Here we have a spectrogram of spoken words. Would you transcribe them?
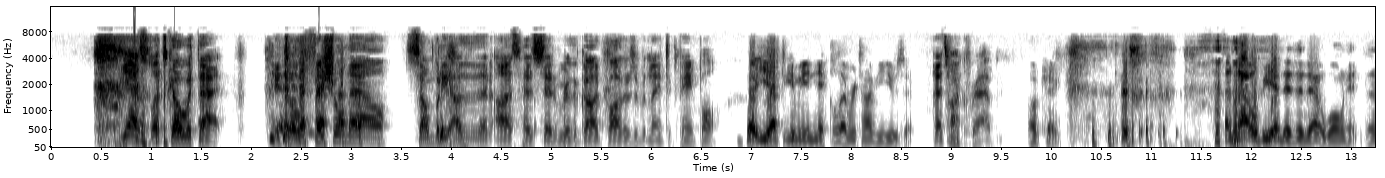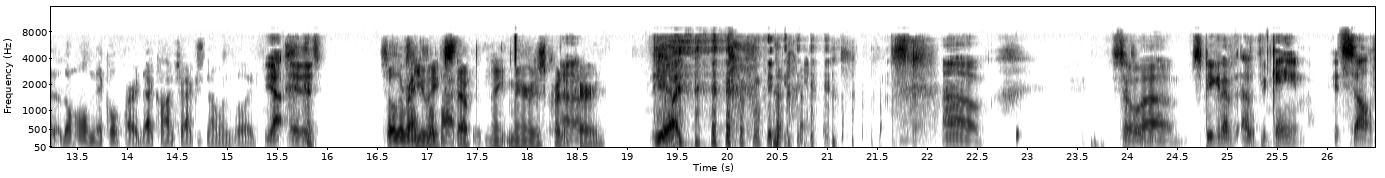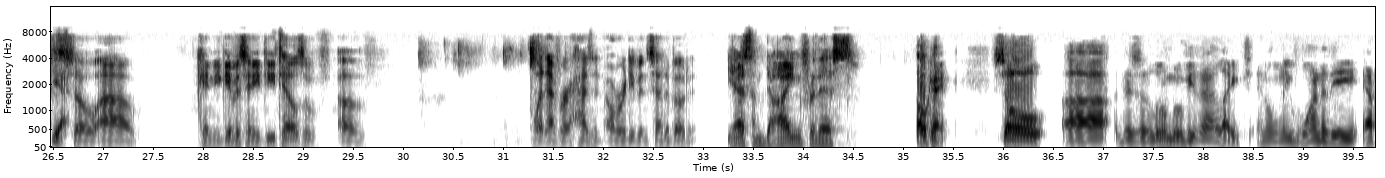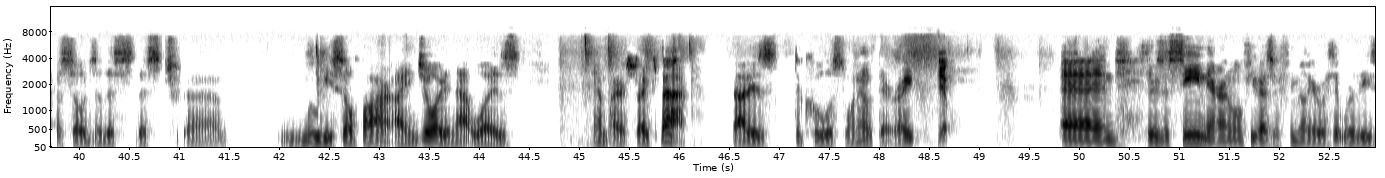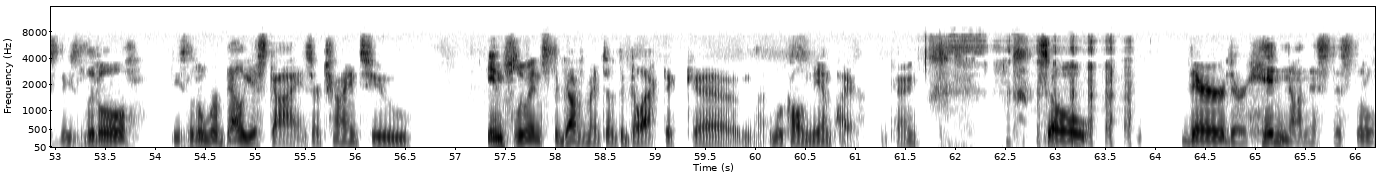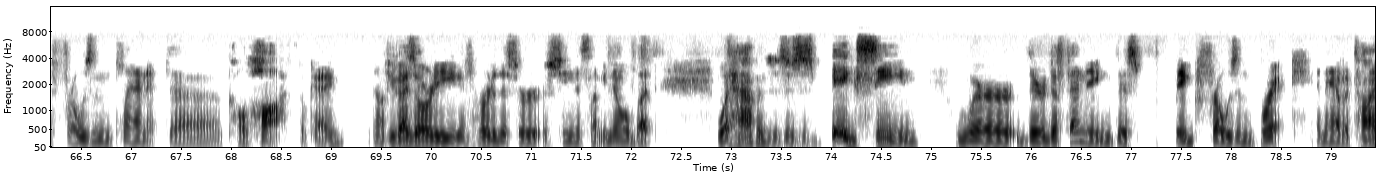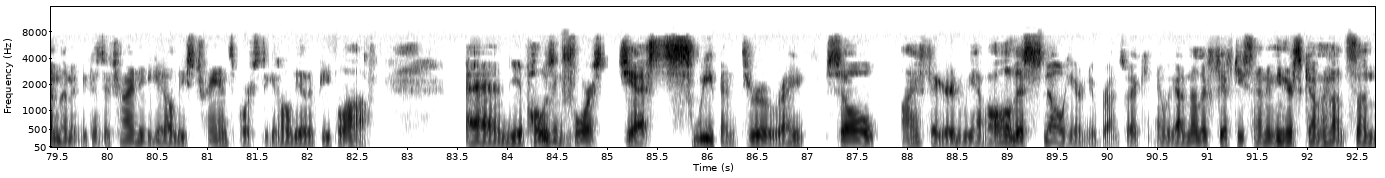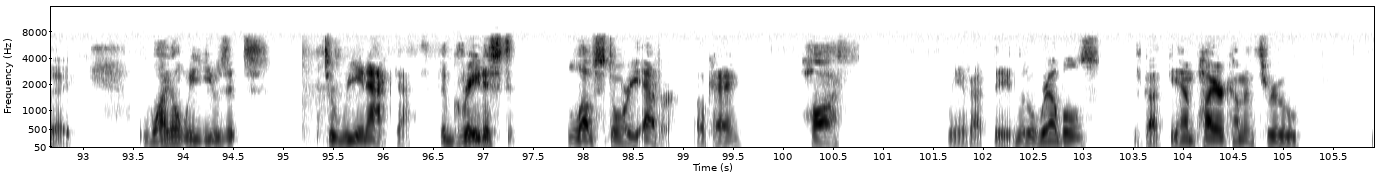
Yes, let's go with that. It's official now. Somebody other than us has said we're the godfathers of Atlantic paintball. But you have to give me a nickel every time you use it. That's Oh crap. Okay. and that will be edited out, won't it? The, the whole nickel part. That contract's null and void. Yeah, it is. So the Do rental you accept package. Nightmare's credit Uh, card? Yeah. um, so uh, speaking of, of the game itself, Yeah. so uh, can you give us any details of, of whatever hasn't already been said about it? Yes, I'm dying for this. Okay. So uh, there's a little movie that I liked, and only one of the episodes of this this uh, movie so far I enjoyed, and that was Empire Strikes Back. That is the coolest one out there, right? Yep. And there's a scene there. I don't know if you guys are familiar with it, where these these little these little rebellious guys are trying to influence the government of the galactic. Uh, we'll call them the Empire. Okay. So they're they're hidden on this this little frozen planet uh, called Hoth. Okay. Now, if you guys already have heard of this or, or seen this, let me know. But what happens is there's this big scene where they're defending this big frozen brick, and they have a time limit because they're trying to get all these transports to get all the other people off. And the opposing force just sweeping through, right? So I figured we have all this snow here in New Brunswick, and we got another 50 centimeters coming on Sunday why don't we use it to reenact that? The greatest love story ever, okay? Hoth. We have got the little rebels. We've got the Empire coming through.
